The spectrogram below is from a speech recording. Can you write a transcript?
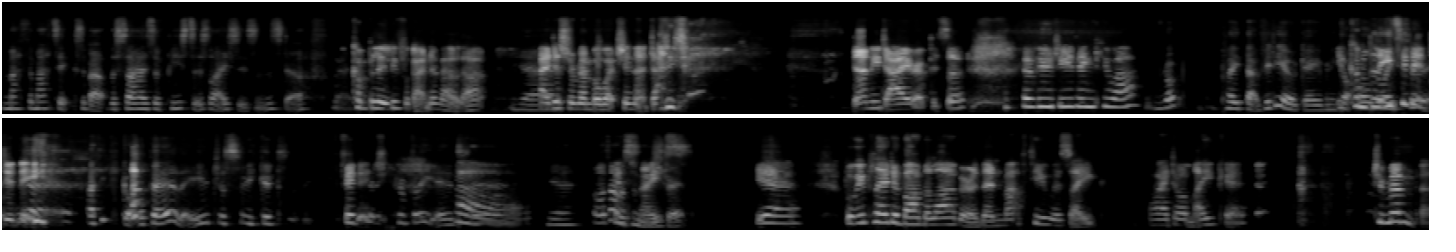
mathematics about the size of pizza slices and stuff. Like, Completely forgotten about that. yeah. I just remember watching that Danny Danny Dyer episode of Who Do You Think You Are? Rob played that video game and he, He got all the way completed it, didn't he? Yeah. I think he got up early just so he could Finish. it completed. Ah. Yeah. Oh, yeah. Oh, that was a nice, trip. yeah. But we played a Barma Llama and then Matthew was like, oh, I don't like it. Do you remember?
